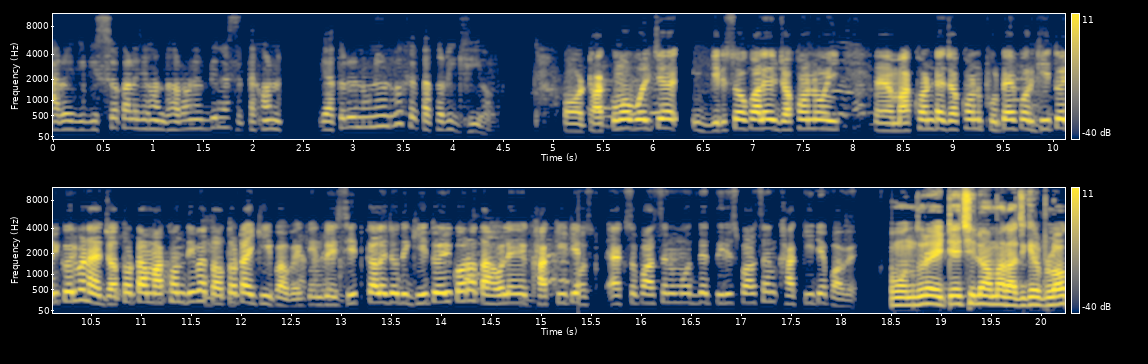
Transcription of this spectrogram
আর ওই যে গ্রীষ্মকালে যখন ধরনের দিন আছে তখন যতটা নুনে উঠবে সে ততটাই ঘি হবে। ও ঠাকুমা বলছে গ্রীষ্মকালে যখন ওই মাখনটা যখন ফুটায় পর ঘি তৈরি করবে না যতটা মাখন দিবে ততটাই ঘি পাবে। কিন্তু এই শীতকালে যদি ঘি তৈরি করো তাহলে খাকিটে একশো পার্সেন্টের মধ্যে তিরিশ পার্সেন্ট খাকিটে পাবে। বন্ধুরা এটাই ছিল আমার আজকের ব্লগ।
